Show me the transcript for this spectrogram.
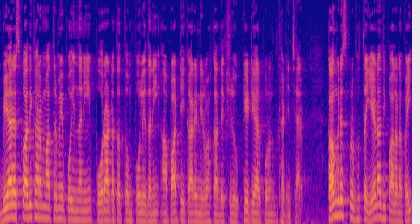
బీఆర్ఎస్కు అధికారం మాత్రమే పోయిందని పోరాట తత్వం పోలేదని ఆ పార్టీ కార్యనిర్వాహక అధ్యక్షుడు కేటీఆర్ పునరుద్ఘాటించారు. కాంగ్రెస్ ప్రభుత్వ ఏడాది పాలనపై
